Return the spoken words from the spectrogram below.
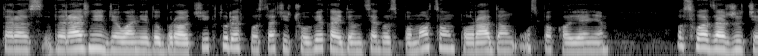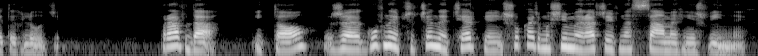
teraz wyraźnie działanie dobroci, które w postaci człowieka idącego z pomocą, poradą, uspokojeniem osładza życie tych ludzi. Prawda i to, że głównej przyczyny cierpień szukać musimy raczej w nas samych niż w innych.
